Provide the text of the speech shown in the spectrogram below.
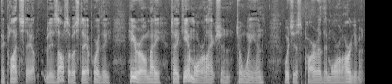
a plot step, but is also a step where the hero may take immoral action to win, which is part of the moral argument.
